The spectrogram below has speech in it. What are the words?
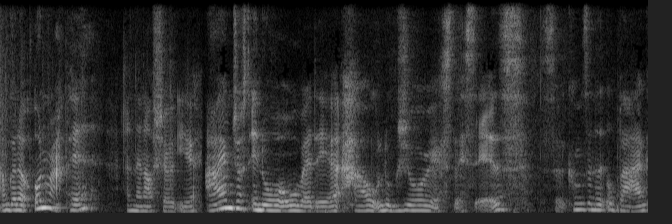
I'm gonna unwrap it and then I'll show it you. I'm just in awe already at how luxurious this is. So it comes in a little bag.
